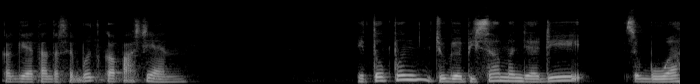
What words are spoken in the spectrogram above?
kegiatan tersebut ke pasien. Itu pun juga bisa menjadi sebuah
